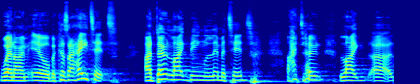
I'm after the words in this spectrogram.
when I'm ill because I hate it. I don't like being limited. I don't like uh,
